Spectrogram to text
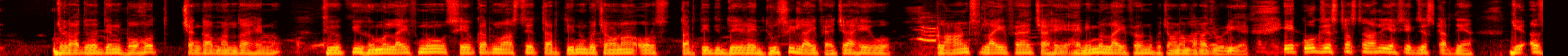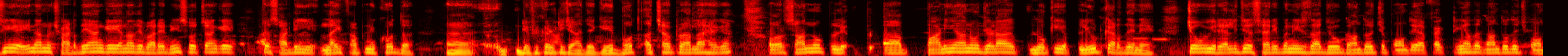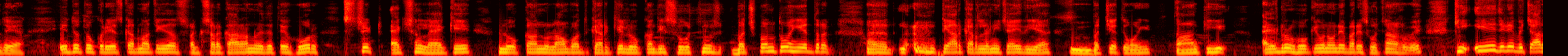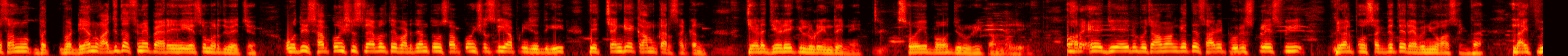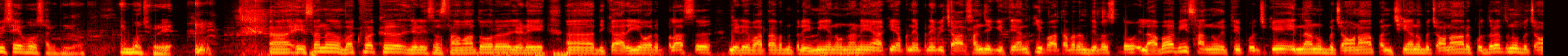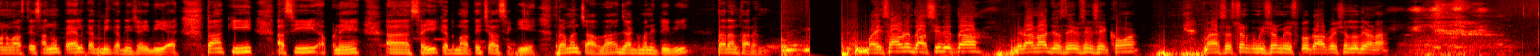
ਜਿਹੜਾ ਅੱਜ ਦਾ ਦਿਨ ਬਹੁਤ ਚੰਗਾ ਮੰਨਦਾ ਹੈ ਇਹਨੂੰ, ਕਿਉਂਕਿ ਹਿਊਮਨ ਲਾਈਫ ਨੂੰ ਸੇਵ ਕਰਨ ਵਾਸਤੇ ਧਰਤੀ ਨੂੰ ਬਚਾਉਣਾ ਔਰ ਧਰਤੀ ਦੀ ਜਿਹੜੀ ਦੂਸਰੀ ਲਾਈਫ ਹੈ, ਚਾਹੇ ਉਹ ਪਲਾਂਟਸ ਲਾਈਫ ਹੈ, ਚਾਹੇ ਐਨੀਮਲ ਲਾਈਫ ਹੈ, ਉਹਨੂੰ ਬਚਾਉਣਾ ਬੜਾ ਜ਼ਰੂਰੀ ਹੈ। ਇਹ ਕੋਐਗਜ਼ਿਸਟੈਂਸ ਨਾਲ ਹੀ ਅਸੀਂ ਐਗਜ਼ਿਸਟ ਕਰਦੇ ਹਾਂ। ਜੇ ਅਸੀਂ ਇਹਨਾਂ ਨੂੰ ਛੱਡ ਦਿਆਂਗੇ, ਇਹਨਾਂ ਦੇ ਬਾਰੇ ਨਹੀਂ ਸੋਚਾਂਗੇ, ਤਾਂ ਸਾਡੀ ਲਾਈਫ ਆਪਣੀ ਖੁਦ ਡਿਫਿਕਲਟੀ ਚ ਆ ਜਾਏਗੀ ਬਹੁਤ ਅੱਛਾ ਉਪਰਾਲਾ ਹੈਗਾ। ਔਰ ਸਾਨੂੰ ਪਲ- ਪਾਣੀਆਂ ਨੂੰ ਜਿਹੜਾ ਲੋਕੀ ਪੋਲਿਊਟ ਕਰਦੇ ਨੇ, ਜੋ ਵੀ ਰਿਲੀਜੀਅਸ ਸੈਰੀਮਨੀਜ਼ ਦਾ ਜੋ ਗੰਦ ਉਹਦੇ ਚ ਪਾਉਂਦੇ ਆ, ਫੈਕਟਰੀਆਂ ਦਾ ਗੰਦ ਉਹਦੇ ਚ ਪਾਉਂਦੇ ਆ, ਇਹਦੇ ਤੋਂ ਗੁਰੇਜ਼ ਕਰਨਾ ਚਾਹੀਦਾ। ਸਰ- ਸਰਕਾਰਾਂ ਨੂੰ ਇਹਦੇ ਤੇ ਹੋਰ ਸਟ੍ਰਿਕਟ ਐਕਸ਼ਨ ਲੈ ਕੇ ਲੋਕਾਂ ਨੂੰ ਲਾਮਬੱਧ ਕਰਕੇ ਲੋਕਾਂ ਦੀ ਸੋਚ ਨੂੰ ਬਚਪਨ ਤੋਂ ਹੀ ਇਧਰ ਤਿਆਰ ਕਰ ਲੈਣੀ ਚਾਹੀਦੀ ਹੈ, ਬੱਚੇ ਤੋਂ ਹੀ, ਤਾਂ ਕਿ ਐਲਡਰ ਹੋ ਕੇ ਉਹਨਾਂ ਨੇ ਬਾਰੇ ਸੋਚਣਾ ਹੋਵੇ ਕਿ ਇਹ ਜਿਹੜੇ ਵਿਚਾਰ ਸਾਨੂੰ ਬ- ਵੱਡਿਆਂ ਨੂੰ ਅੱਜ ਦੱਸਣੇ ਪੈ ਰਹੇ ਨੇ ਇਸ ਉਮਰ ਦੇ ਵਿੱਚ, ਉਹਦੀ ਸਬਕੌਂਸ਼ੀਅਸ ਲੈਵਲ ਤੇ ਵੜ ਜਾਣ ਤਾਂ ਉਹ ਸਬਕੌਂਸ਼ੀਅਸਲੀ ਆਪਣੀ ਜ਼ਿੰਦਗੀ ਦੇ ਚੰਗੇ ਕੰਮ ਕਰ ਸਕਣ, ਜਿਹੜਾ, ਜਿਹੜੇ ਕਿ ਲੋੜੀਂਦੇ ਨੇ। ਸੋ ਇਹ ਬਹੁਤ ਜ਼ਰੂਰੀ ਕੰਮ ਹੈ ਜੀ। ਔਰ ਇਹ ਜੇ ਇਹਨੂੰ ਬਚਾਵਾਂਗੇ ਤੇ ਸਾਡੇ ਟੂਰਿਸਟ ਪਲੇਸ ਵੀ ਡਿਵੈਲਪ ਹੋ ਸਕਦੇ ਤੇ ਰੈਵਨਿਊ ਆ ਸਕਦਾ ਲਾਈਫ ਵੀ ਸੇਵ ਹੋ ਸਕਦੀ ਹੈ। ਇਹ ਬਹੁਤ ਜ਼ਰੂਰੀ ਹੈ। ਅ, ਇਹ ਸਨ ਵੱਖ-ਵੱਖ ਜਿਹੜੇ ਸੰਸਥਾਵਾਂ ਤੋਂ ਔਰ ਜਿਹੜੇ ਅਧਿਕਾਰੀ ਔਰ ਪਲੱਸ ਜਿਹੜੇ ਵਾਤਾਵਰਣ ਪ੍ਰੇਮੀ ਹਨ ਉਹਨਾਂ ਨੇ ਆ ਕੇ ਆਪਣੇ ਆਪਣੇ ਵਿਚਾਰ ਸਾਂਝੇ ਕੀਤੇ ਹਨ ਕਿ ਵਾਤਾਵਰਣ ਦਿਵਸ ਤੋਂ ਇਲਾਵਾ ਵੀ ਸਾਨੂੰ ਇੱਥੇ ਪੁੱਜ ਕੇ ਇਹਨਾਂ ਨੂੰ ਬਚਾਉਣਾ ਪੰਛੀਆਂ ਨੂੰ ਬਚਾਉਣਾ ਔਰ ਕੁਦਰਤ ਨੂੰ ਬਚਾਉਣ ਵਾਸਤੇ ਸਾਨੂੰ ਪਹਿਲ ਕਦਮੀ ਕਰਨੀ ਚਾਹੀਦੀ ਹੈ ਤਾਂ ਕਿ ਅਸੀਂ ਆਪਣੇ ਸਹੀ ਕਦਮਾਂ ਤੇ ਚੱਲ ਸਕੀਏ। ਰਮਨ ਚਾਵਲਾ ਜਗਮਨੀ ਟੀਵੀ ਤਰਨਤਾਰਨ ਭਾਈ ਸਾਹਿਬ ਨੇ ਦੱਸ ਹੀ ਦਿੱਤਾ। ਮੇਰਾ ਨਾਮ ਜਸਦੇਵ ਸਿੰਘ ਸੇਖੋਂ ਆ। ਮੈਂ assistant commissioner municipal corporation Ludhiana.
